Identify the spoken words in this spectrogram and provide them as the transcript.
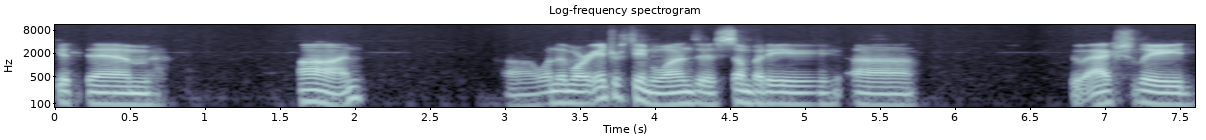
get them on. Uh, one of the more interesting ones is somebody uh, who actually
